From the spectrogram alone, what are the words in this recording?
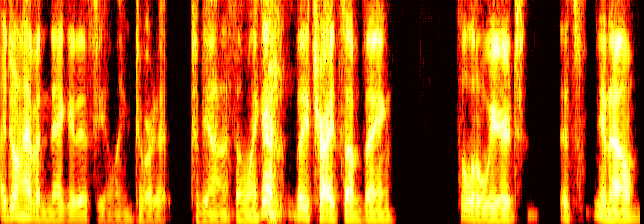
I don't have a negative feeling toward it. To be honest, I'm like eh, Hmm. they tried something. It's a little weird. It's you know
